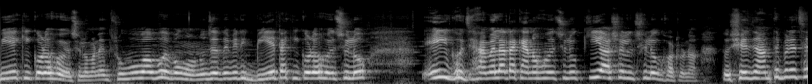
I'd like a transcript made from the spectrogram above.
বিয়ে কি করে হয়েছিল। মানে ধ্রুববাবু এবং অনুজা দেবীর বিয়েটা কি করে হয়েছিল? এই ঝামেলাটা কেন হয়েছিল? কি আসলে ছিল ঘটনা? তো সে জানতে পেরেছে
